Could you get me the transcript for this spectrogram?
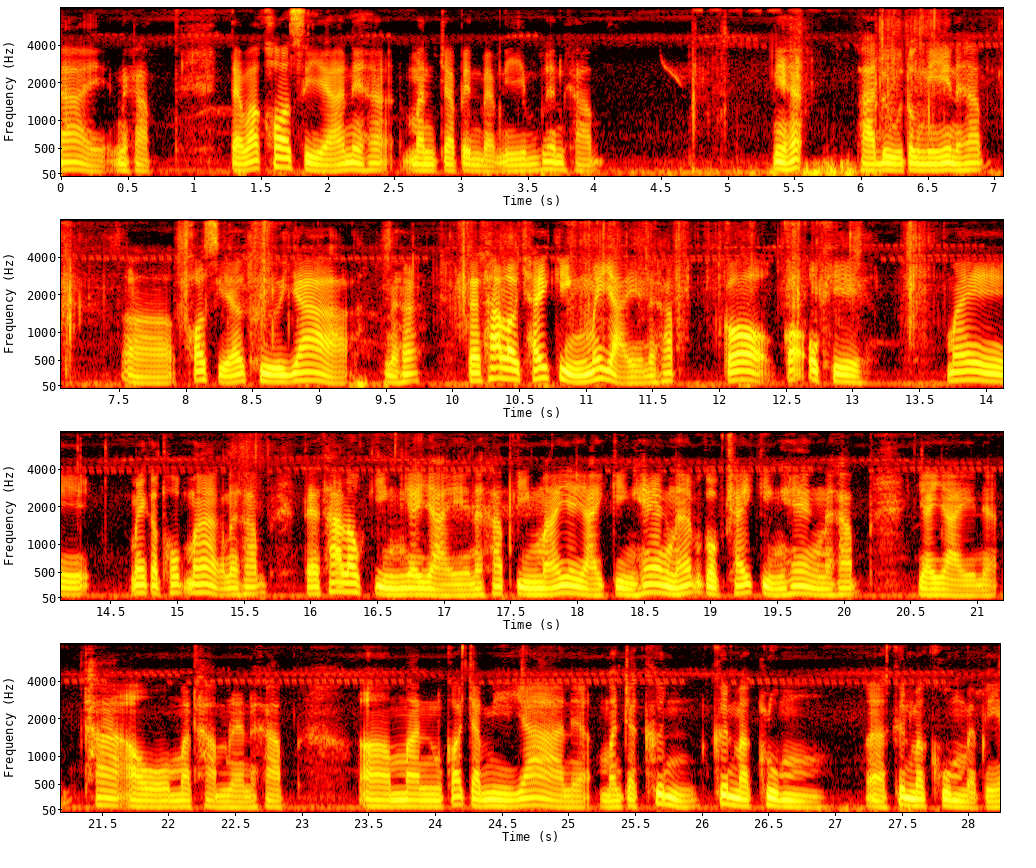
ได้นะครับ แต่ว่าข้อเสียเนี่ยฮะมันจะเป็นแบบนี้เพื่อนครับนี่ฮะพาดูตรงนี้นะครับข้อเสียคือหญ้านะฮะ แต่ถ้าเราใช้กิ่งไม่ใหญ่นะครับ ก็ก็โอเค ไม่ไม่กระทบมากนะครับ แต่ถ้าเรากิ่งใหญ่ ๆ นะครับ กิ่งไม้ใหญ่ ๆ กิ่งแห้งนะประกบใช้กิ่งแห้งนะครับ ใหญ่ๆเนี่ยถ้าเอามาทำเนี่ยนะครับมันก็จะมีหญ้าเนี่ยมันจะขึ้นขึ้นมาคลุมขึ้นมาคลุมแบบนี้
